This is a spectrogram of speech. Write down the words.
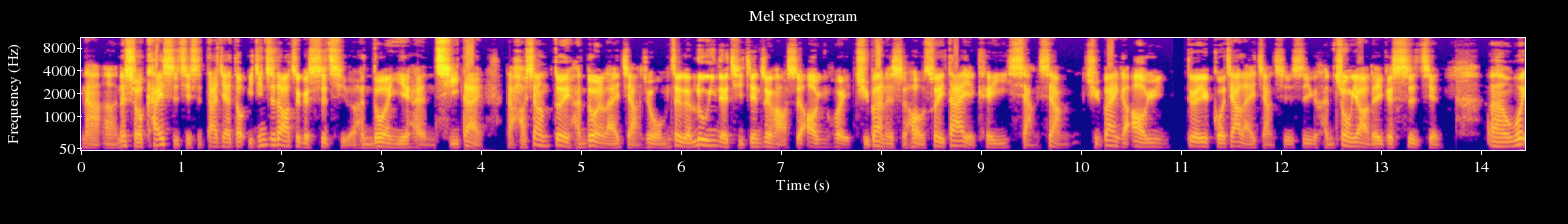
那呃，那时候开始，其实大家都已经知道这个事情了，很多人也很期待。那好像对很多人来讲，就我们这个录音的期间，正好是奥运会举办的时候，所以大家也可以想象，举办一个奥运。对于国家来讲，其实是一个很重要的一个事件。呃，我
